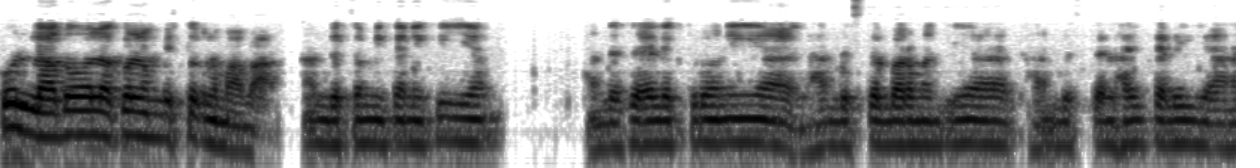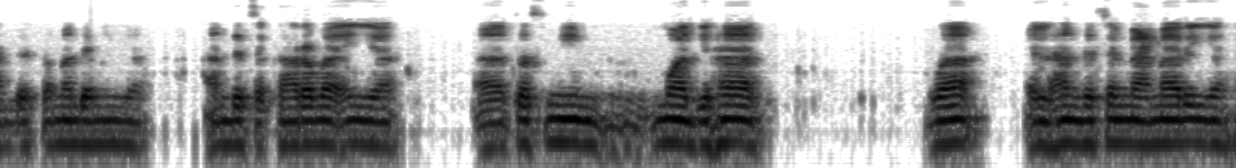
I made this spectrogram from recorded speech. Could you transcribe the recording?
كل هذول كلهم بيشتغلوا مع بعض. هندسة ميكانيكية هندسة إلكترونية هندسة البرمجيات هندسة الهيكلية هندسة مدنية هندسة كهربائية. تصميم مواجهات والهندسة المعمارية.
